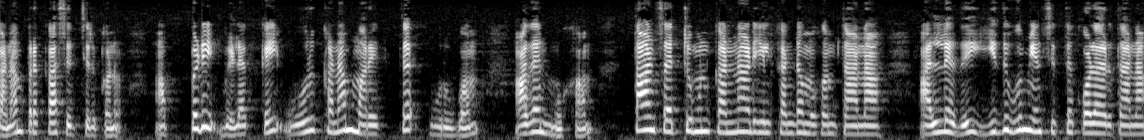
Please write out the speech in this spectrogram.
கணம் பிரகாசிச்சிருக்கணும். அப்படி விளக்கை ஒரு கணம் மறைத்த உருவம் அதன் முகம் தான் சற்று முன் கண்ணாடியில் கண்ட முகம் தானா? அல்லது இதுவும் என் சித்த கோளாறு தானா?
